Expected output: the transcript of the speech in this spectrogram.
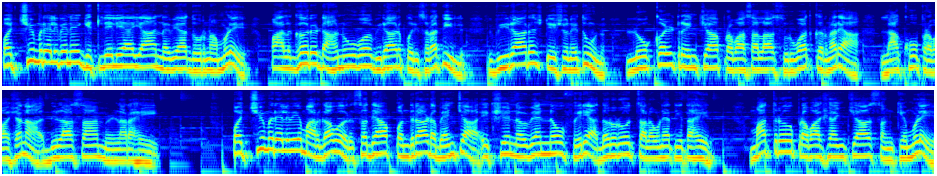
पश्चिम रेल्वेने घेतलेल्या या नव्या धोरणामुळे पालघर डहाणू व विरार परिसरातील विरार स्टेशन येथून लोकल ट्रेनच्या प्रवासाला सुरुवात करणाऱ्या लाखो प्रवाशांना दिलासा मिळणार आहे. पश्चिम रेल्वे मार्गावर सध्या पंधरा डब्यांच्या एकशे नव्याण्णव फेऱ्या दररोज चालवण्यात येत आहेत. मात्र प्रवाशांच्या संख्येमुळे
